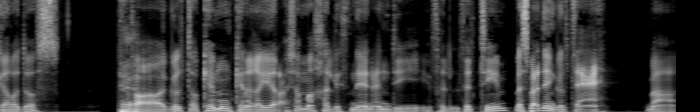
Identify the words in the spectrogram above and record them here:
Gyarados فقلت okay ممكن أغير عشان ما أخلي اثنين عندي في, في ال team. بس بعدين قلت آه ما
